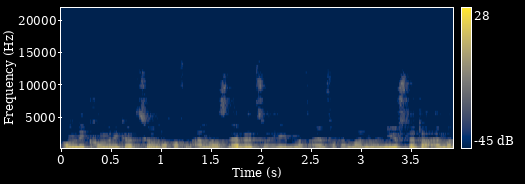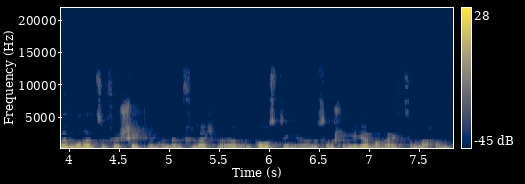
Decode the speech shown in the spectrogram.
um die Kommunikation auch auf ein anderes Level zu heben, als einfach immer nur Newsletter einmal im Monat zu verschicken und dann vielleicht mal irgendein Posting im Social Media Bereich zu machen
